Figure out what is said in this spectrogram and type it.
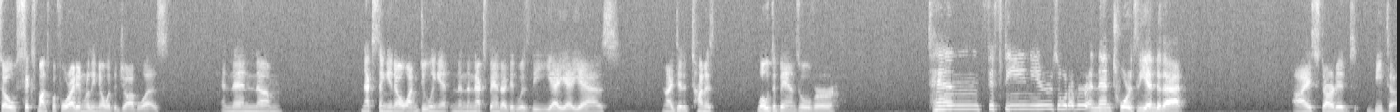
So six months before, I didn't really know what the job was, and then um, next thing you know, I'm doing it, and then the next band I did was the Yeah Yeah Yeahs, and I did a ton of loads of bands over 10 15 years or whatever. And then towards the end of that i started Byta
